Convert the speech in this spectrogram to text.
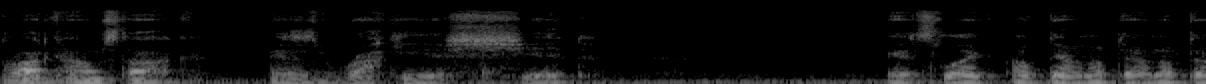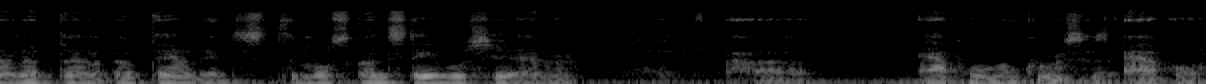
Broadcom stock is rocky as shit. It's like up, down, up, down, up, down, up, down, up, down. It's the most unstable shit ever. Uh, Apple, of course, is Apple.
